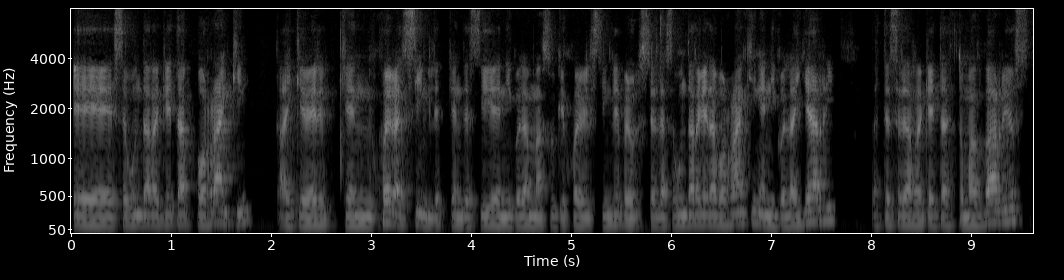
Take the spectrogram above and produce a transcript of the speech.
eh, segunda raqueta por ranking, hay que ver quién juega el single, quién decide Nicolás Mazú que juegue el single, pero la segunda raqueta por ranking es Nicolás Yarri, la tercera raqueta es Tomás Barrios,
